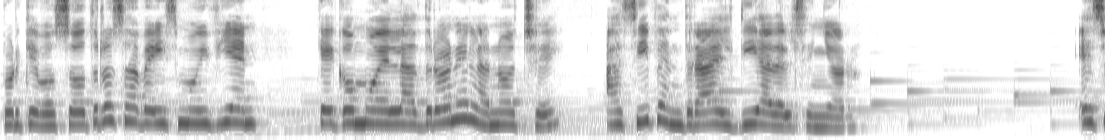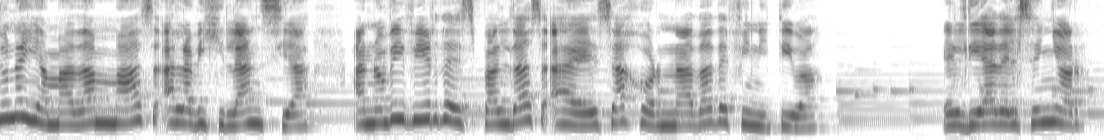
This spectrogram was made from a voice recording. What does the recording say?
porque vosotros sabéis muy bien que como el ladrón en la noche, así vendrá el día del Señor. Es una llamada más a la vigilancia, a no vivir de espaldas a esa jornada definitiva. El día del Señor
